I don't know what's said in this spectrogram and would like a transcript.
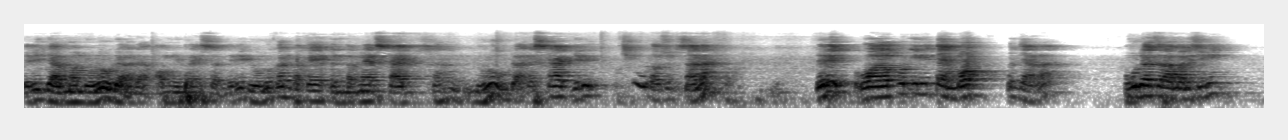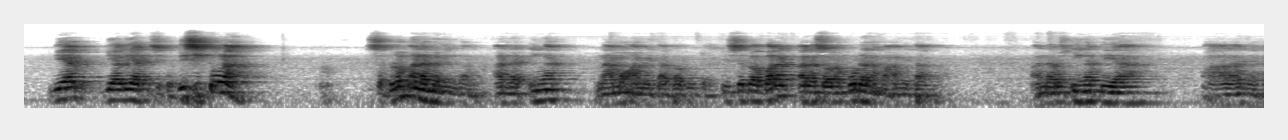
Jadi zaman dulu udah ada omnipresent. Jadi dulu kan pakai internet Skype. Sekarang dulu udah ada Skype. Jadi ciu, langsung ke sana. Jadi walaupun ini tembok penjara, Buddha ceramah di sini, dia dia lihat di situ. Di situlah sebelum anda meninggal, anda ingat nama Amitabha Buddha. Di sebelah barat ada seorang Buddha nama Amitabha. Anda harus ingat dia pahalanya.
